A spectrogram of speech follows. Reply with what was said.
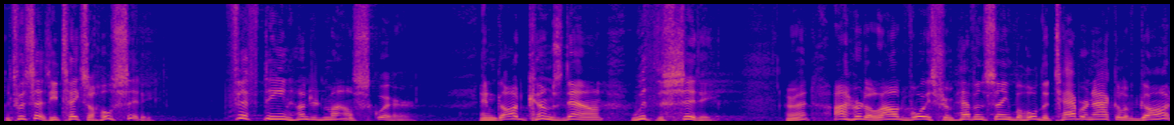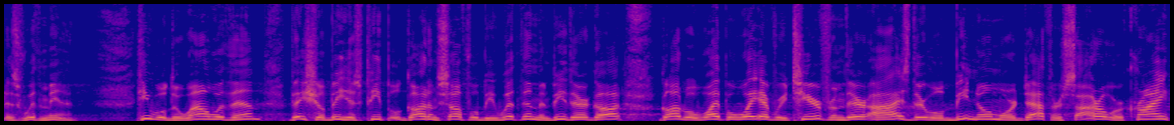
That's what it says. He takes a whole city, 1,500 miles square. And God comes down with the city. All right? I heard a loud voice from heaven saying, Behold, the tabernacle of God is with men. He will dwell with them. They shall be his people. God himself will be with them and be their God. God will wipe away every tear from their eyes. There will be no more death or sorrow or crying.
